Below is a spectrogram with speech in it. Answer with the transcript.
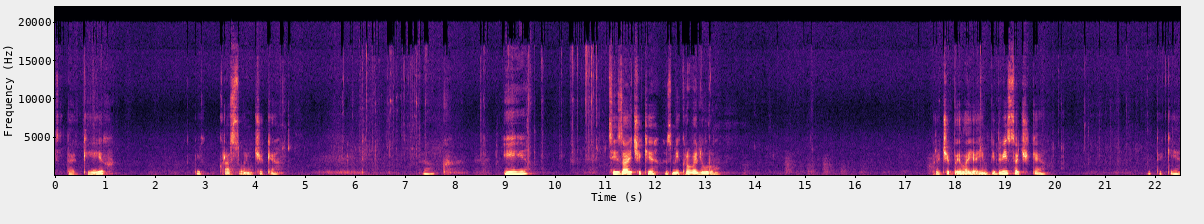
Ось таких. Красунчики. Так. І ці зайчики з мікровелюру. Причепила я їм підвісочки. Ось такі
